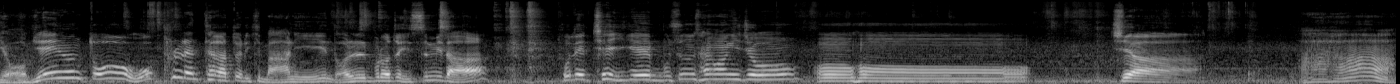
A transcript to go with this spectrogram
여기에는 또 오플렌타가 또 이렇게 많이 널브러져 있습니다 도대체 이게 무슨 상황이죠? 어허. 자. 아하.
